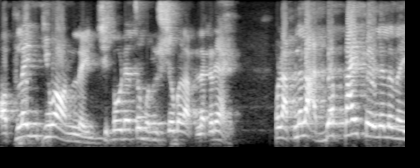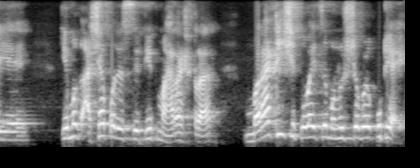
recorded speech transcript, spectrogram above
ऑफलाईन किंवा ऑनलाईन शिकवण्याचं मनुष्यबळ आपल्याकडे आहे. पण आपल्याला अद्याप काय कळलेलं नाहीये की मग अशा परिस्थितीत महाराष्ट्रात मराठी शिकवायचं मनुष्यबळ कुठे आहे?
